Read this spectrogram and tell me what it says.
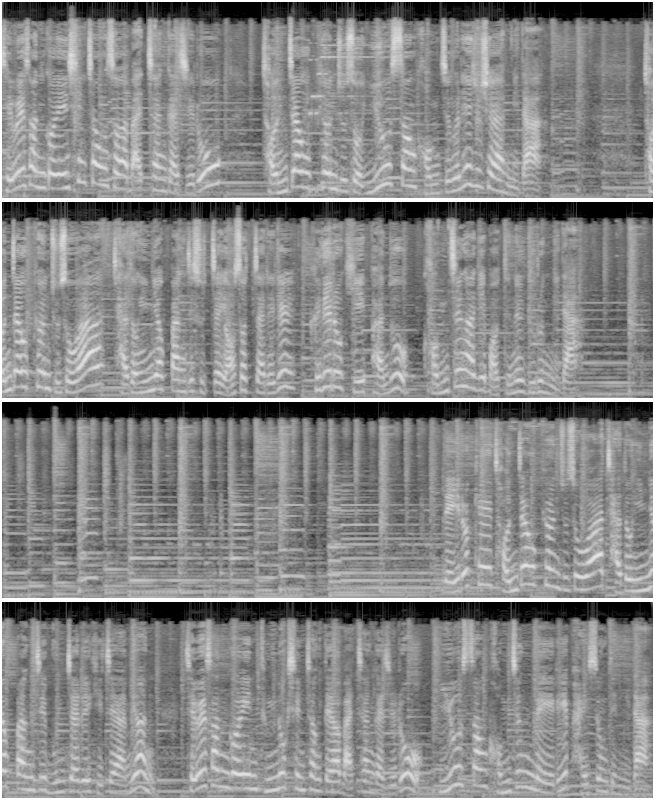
재외선거인 신청서와 마찬가지로 전자우편 주소 유효성 검증을 해주셔야 합니다. 전자우편 주소와 자동 입력 방지 숫자 6자리를 그대로 기입한 후 검증하기 버튼을 누릅니다. 네, 이렇게 전자우편 주소와 자동 입력 방지 문자를 기재하면 재외선거인 등록 신청 때와 마찬가지로 유효성 검증 메일이 발송됩니다.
